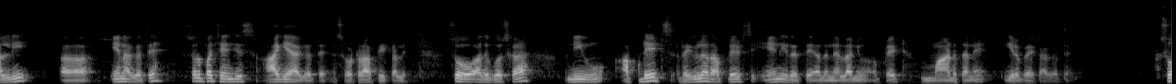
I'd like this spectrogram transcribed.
ಅಲ್ಲಿ ಏನಾಗುತ್ತೆ? ಸ್ವಲ್ಪ ಚೇಂಜಸ್ ಆಗೇ ಆಗುತ್ತೆ. ಸೊ ಟ್ರಾಫಿಕಲ್ಲಿ ಸೊ ಅದಕ್ಕೋಸ್ಕರ ನೀವು ಅಪ್ಡೇಟ್ಸ್ ರೆಗ್ಯುಲರ್ ಅಪ್ಡೇಟ್ಸ್ ಏನಿರುತ್ತೆ ಅದನ್ನೆಲ್ಲ ನೀವು ಅಪ್ಡೇಟ್ ಮಾಡ್ತಾನೆ ಇರಬೇಕಾಗುತ್ತೆ. ಸೊ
